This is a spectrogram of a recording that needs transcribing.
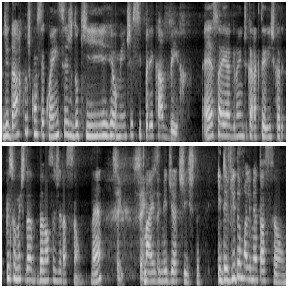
lidar com as consequências do que realmente se precaver. Essa é a grande característica, principalmente da, da nossa geração, né? Sim, sim. Mais sim. imediatista. E devido a uma alimentação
